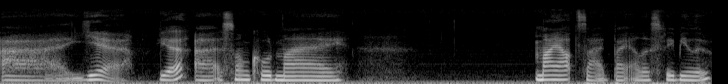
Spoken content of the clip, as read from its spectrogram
Uh, yeah, Yeah? uh, a song called "My My Outside" by Alice Phoebe Lou.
